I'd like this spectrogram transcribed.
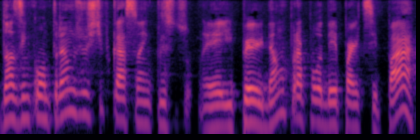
nós encontramos justificação em Cristo é, e perdão para poder participar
